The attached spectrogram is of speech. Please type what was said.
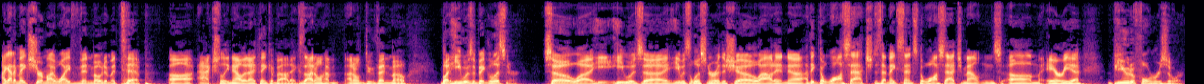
I got to make sure my wife Venmoed him a tip. Uh, actually, now that I think about it, because I don't have I don't do Venmo, but he was a big listener. So uh, he he was uh, he was a listener of the show out in uh, I think the Wasatch. Does that make sense? The Wasatch Mountains um, area, beautiful resort.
